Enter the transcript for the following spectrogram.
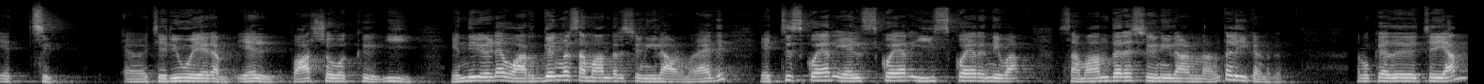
എച്ച് ചെരിയുയരം എൽ പാർശ്വവക്ക് ഇ എന്നിവയുടെ വർഗങ്ങൾ സമാന്തര ശ്രേണിയിലാവണം. അതായത് H square L square E square എന്നിവ സമാന്തര ശ്രേണിയിലാണെന്നാണ് തെളിയിക്കേണ്ടത്. നമുക്കത് ചെയ്യാം.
